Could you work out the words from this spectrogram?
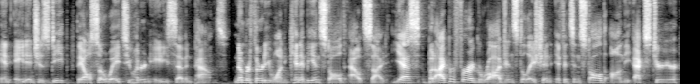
and eight inches deep. They also weigh 287 pounds. Number 31, can it be installed outside? Yes, but I prefer a garage installation. If it's installed on the exterior,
